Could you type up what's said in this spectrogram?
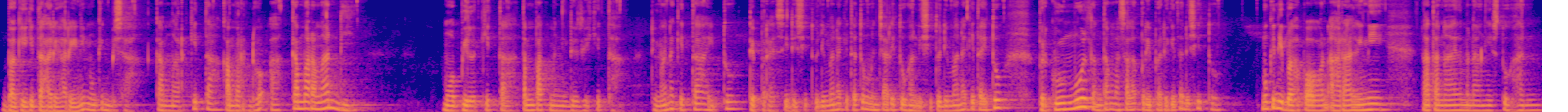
Bagi kita hari-hari ini mungkin bisa kamar kita, kamar doa, kamar mandi, mobil kita, tempat menyendiri kita. Di mana kita itu depresi di situ, di mana kita itu mencari Tuhan di situ, di mana kita itu bergumul tentang masalah pribadi kita di situ. Mungkin di bawah pohon ara ini Nathanael menangis Tuhan,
